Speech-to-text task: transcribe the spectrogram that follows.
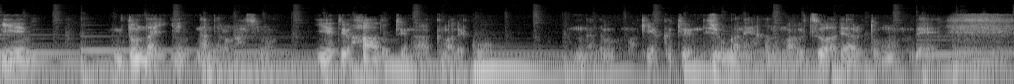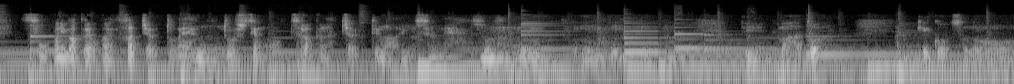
家にどんな家なんだろうなその家というハードというのはあくまでこうなんだろう脇役というんでしょうかね、あのまあ器であると思うので。そこにばっかりお金かかっちゃうとね、うん、どうしても辛くなっちゃうっていうのはありますよね。そうですね。うんうんうん、で、まああとは結構その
